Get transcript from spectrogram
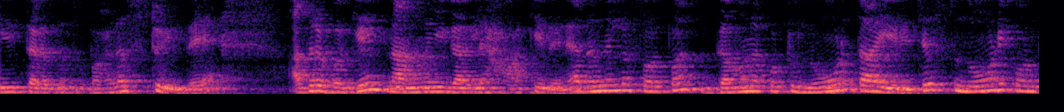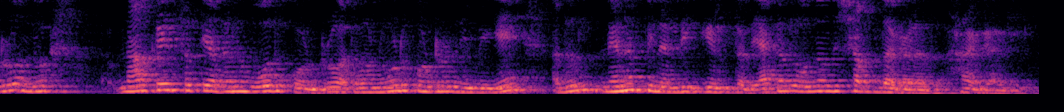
ಈ ಥರದ್ದು ಬಹಳಷ್ಟು ಇದೆ. ಅದರ ಬಗ್ಗೆ ನಾನು ಈಗಾಗಲೇ ಹಾಕಿದ್ದೇನೆ. ಅದನ್ನೆಲ್ಲ ಸ್ವಲ್ಪ ಗಮನ ಕೊಟ್ಟು ನೋಡ್ತಾ ಇರಿ. ಜಸ್ಟ್ ನೋಡಿಕೊಂಡ್ರು ಒಂದು ನಾಲ್ಕೈದು ಸತಿ ಅದನ್ನು ಓದಿಕೊಂಡ್ರು ಅಥವಾ ನೋಡಿಕೊಂಡ್ರು ನಿಮಗೆ ಅದು ನೆನಪಿನಲ್ಲಿ ಇರ್ತದೆ. ಯಾಕಂದರೆ ಒಂದೊಂದು ಶಬ್ದಗಳದು. ಹಾಗಾಗಿ.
